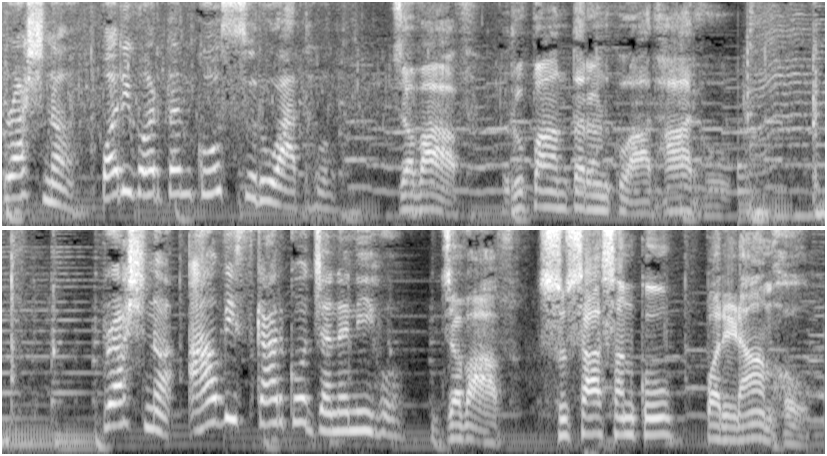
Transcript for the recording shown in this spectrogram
प्रश्न परिवर्तनको सुरुवात हो। जवाफ रूपान्तरणको आधार हो। प्रश्न आविष्कारको जननी हो। जवाफ सुशासनको परिणाम हो।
